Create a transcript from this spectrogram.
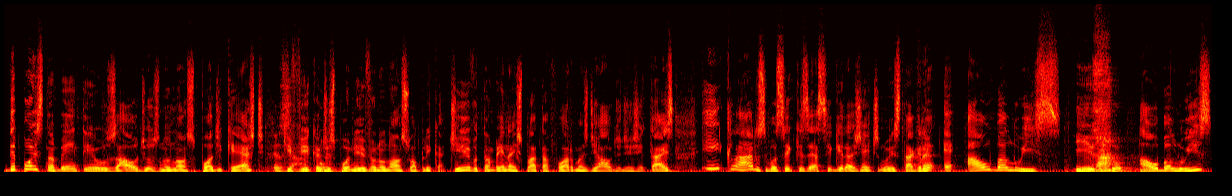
Depois também tem os áudios no nosso podcast, que Exato. fica disponível no nosso aplicativo, também nas plataformas de áudio digitais. E, claro, se você quiser seguir a gente no Instagram, é Alba Luiz. Isso. Tá? Alba Luiz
